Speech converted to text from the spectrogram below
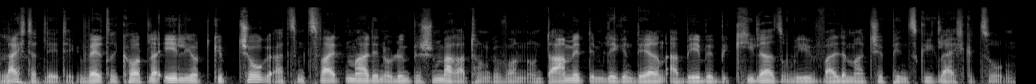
Leichtathletik. Weltrekordler Eliud Kipchoge hat zum zweiten Mal den Olympischen Marathon gewonnen und damit dem legendären Abebe Bikila sowie Waldemar Czepinski gleichgezogen.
